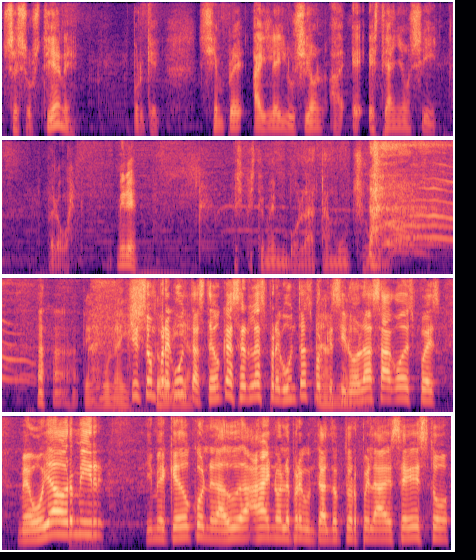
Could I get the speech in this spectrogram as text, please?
se sostiene, porque siempre hay la ilusión, e- este año sí, pero bueno, mire, es que usted me embolata mucho. Tengo una ¿Qué historia. son preguntas? Tengo que hacer las preguntas porque Ah, si no las hago después me voy a dormir y me quedo con la duda, ay, no le pregunté al doctor Peláez esto.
